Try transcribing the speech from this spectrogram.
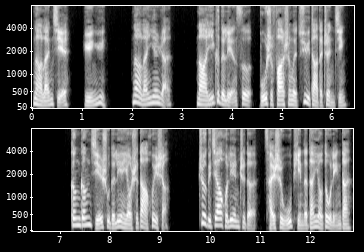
纳兰杰、云韵、纳兰嫣然，哪一个的脸色不是发生了巨大的震惊？刚刚结束的炼药师大会上，这个家伙炼制的才是五品的丹药斗灵丹，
